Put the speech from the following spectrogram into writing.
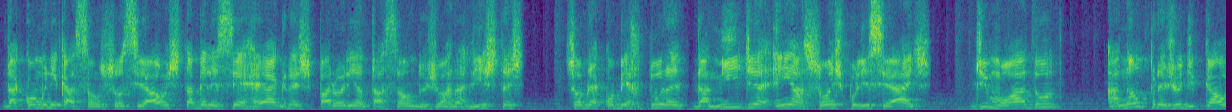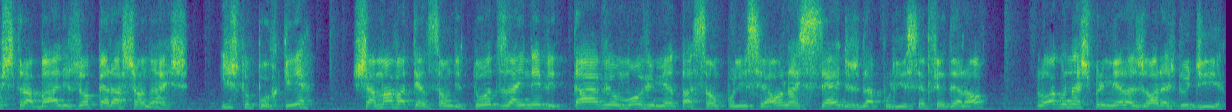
da comunicação social estabelecer regras para orientação dos jornalistas sobre a cobertura da mídia em ações policiais, de modo a não prejudicar os trabalhos operacionais. Isto porque chamava a atenção de todos a inevitável movimentação policial nas sedes da Polícia Federal logo nas primeiras horas do dia.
